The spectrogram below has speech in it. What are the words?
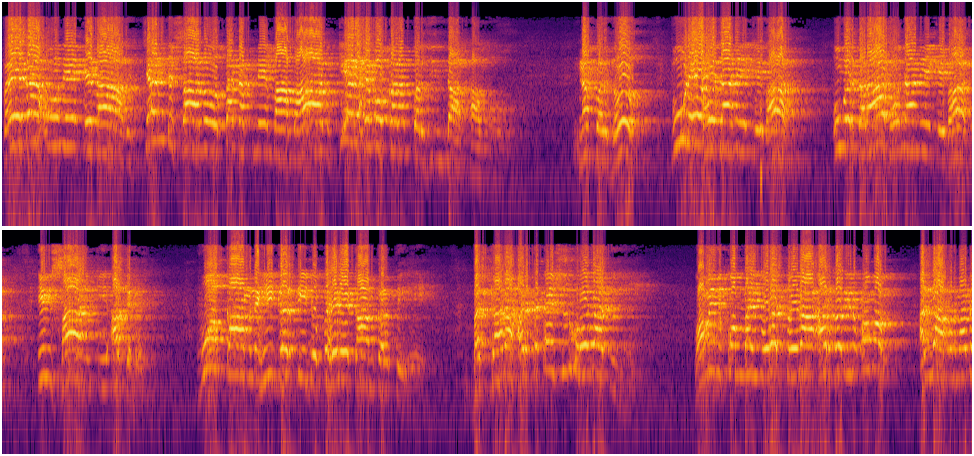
پیدا ہونے کے بعد چند سالوں تک اپنے ماں باپ کے رحم و کرم پر زندہ تھا وہ۔ نمبر دو بوڑھے ہو جانے کے بعد، عمر دراز ہو جانے کے بعد انسان کی عقل وہ کام نہیں کرتی جو پہلے کام کرتی ہے۔ بچکارا حرکتیں شروع ہو جاتی ہیں۔ ومن کم میں عورت پیدا اور عمر اللہ فرماتے،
